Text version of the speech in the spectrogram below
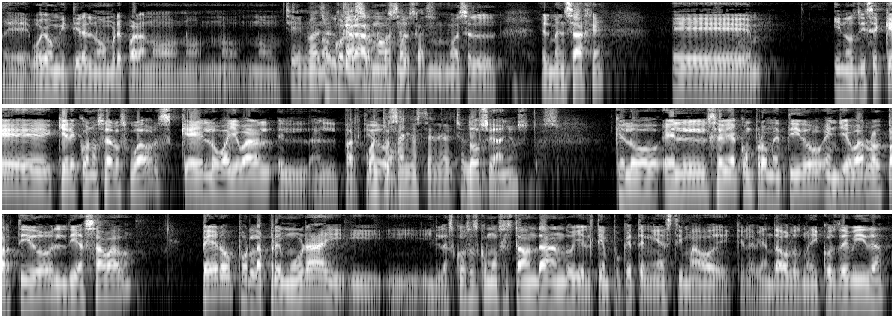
Eh, voy a omitir el nombre para no, no, no, no, Sí, no es el caso, colgarnos, no es no el es, no es el, el mensaje. Eh, y nos dice que quiere conocer a los jugadores, que él lo va a llevar al, el- al partido. ¿Cuántos años tenía el chavito? 12 años. Doce. Que lo, él se había comprometido en llevarlo al partido el día sábado, pero por la premura y, las cosas como se estaban dando y el tiempo que tenía estimado de que le habían dado los médicos de vida,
